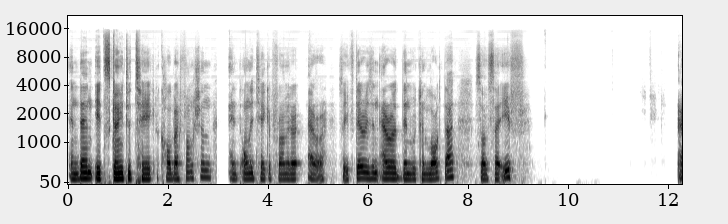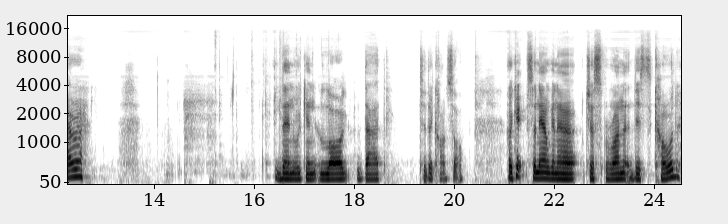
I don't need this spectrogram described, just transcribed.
and then it's going to take a callback function and only take a parameter error. So if there is an error then we can log that. So I'll say if error then we can log that to the console. Okay so now I'm gonna just run this code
